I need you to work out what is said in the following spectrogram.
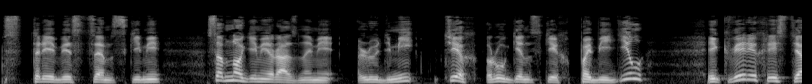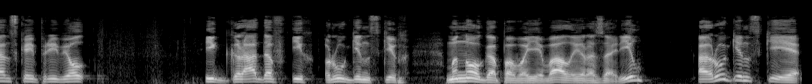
с требесцемскими, со многими разными людьми, тех ругинских победил и к вере христианской привел, и градов их ругинских много повоевал и разорил, а ругинские,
